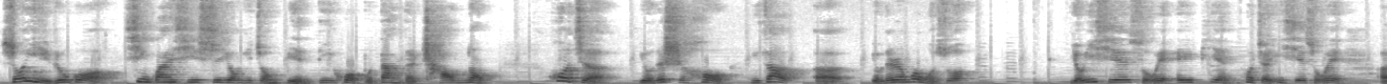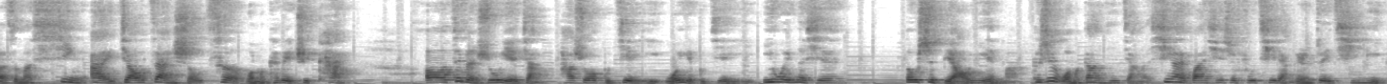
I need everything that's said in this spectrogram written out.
所以，如果性关系是用一种贬低或不当的操弄，或者有的时候，你知道，呃，有的人问我说。有一些所谓 A 片，或者一些所谓呃什么性爱交战手册，我们可不可以去看？呃，这本书也讲，他说不建议，我也不建议，因为那些都是表演嘛。可是我们刚刚已经讲了，性爱关系是夫妻两个人最亲密，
